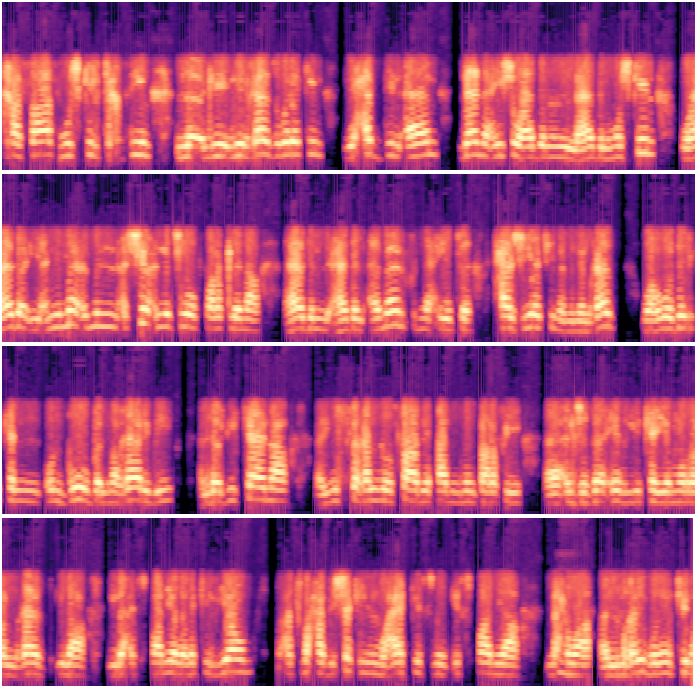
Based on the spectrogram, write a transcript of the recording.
خصاص مشكل تخزين للغاز ولكن لحد الآن لا نعيش هذا هذا المشكل. وهذا يعني ما من الأشياء التي وفرت لنا هذا هذا الامان في ناحية حاجياتنا من الغاز وهو ذلك الأنبوب المغاربي الذي كان يستغل سابقا من طرف الجزائر لكي يمر الغاز إلى إلى إسبانيا. ولكن اليوم أصبح بشكل معاكس من إسبانيا نحو المغرب ويمكن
